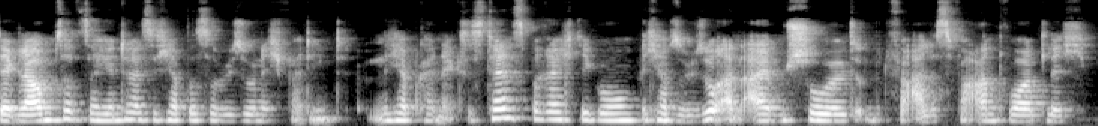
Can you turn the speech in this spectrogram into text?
der Glaubenssatz dahinter ist, ich habe das sowieso nicht verdient. Ich habe keine Existenzberechtigung. Ich habe sowieso an allem Schuld und bin für alles verantwortlich.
